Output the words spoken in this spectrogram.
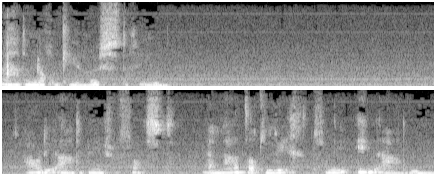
Adem nog een keer rustig in. Hou die adem even vast en laat dat licht van die inademing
